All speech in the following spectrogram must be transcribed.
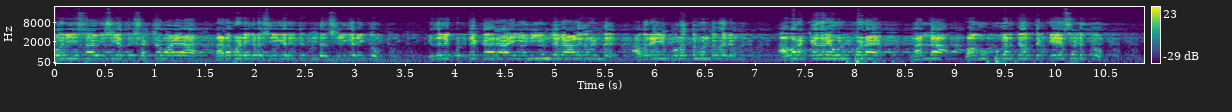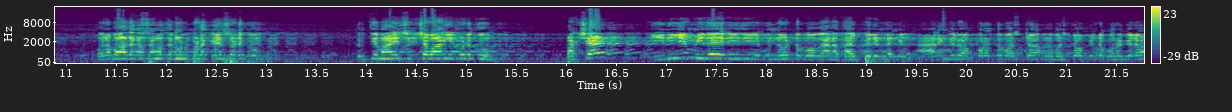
പോലീസ് ആ വിഷയത്തിൽ ശക്തമായ നടപടികൾ സ്വീകരിച്ചിട്ടുണ്ട് സ്വീകരിക്കും. ഇതിൽ കുറ്റക്കാരായി ഇനിയും ചില ആളുകളുണ്ട് അവരെയും പുറത്തു കൊണ്ടുവരും. അവർക്കെതിരെ ഉൾപ്പെടെ നല്ല വകുപ്പുകൾ ചേർത്ത് കേസെടുക്കും. കൊലപാതക ശ്രമത്തിന് ഉൾപ്പെടെ കേസെടുക്കും. കൃത്യമായി ശിക്ഷ വാങ്ങിക്കൊടുക്കും. പക്ഷേ ഇനിയും ഇതേ രീതിയിൽ മുന്നോട്ട് പോകാൻ താല്പര്യമുണ്ടെങ്കിൽ ആരെങ്കിലും അപ്പുറത്ത് ബസ് ബസ് സ്റ്റോപ്പിന്റെ പുറകിലോ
